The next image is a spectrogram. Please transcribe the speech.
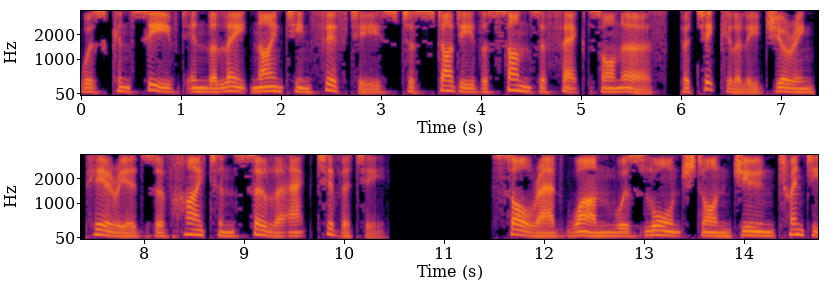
was conceived in the late 1950s to study the Sun's effects on Earth, particularly during periods of heightened solar activity. SOLRAD-1 was launched on June 22,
